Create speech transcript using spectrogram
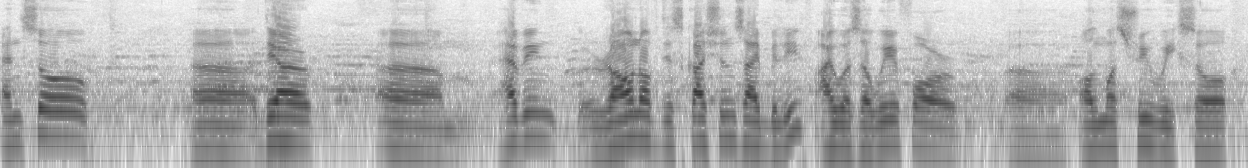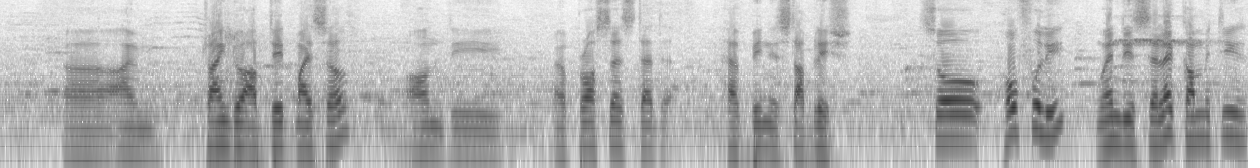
And so uh, they are um, having round of discussions, I believe. I was away for almost three weeks, so I'm trying to update myself on the uh, process that have been established. So hopefully, when the select committee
